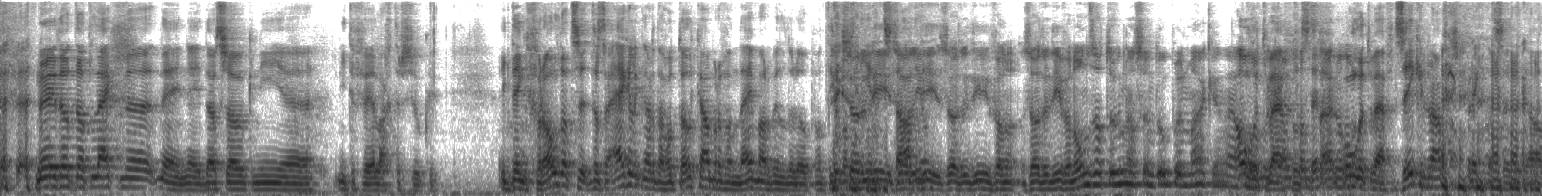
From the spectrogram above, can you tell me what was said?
nee, dat, dat lijkt me... Nee, nee, daar zou ik niet, uh, niet te veel achter zoeken. Ik denk vooral dat ze, dat ze eigenlijk naar de hotelkamer van Neymar wilden lopen. Want die was zouden, die, zouden, die, zouden, die van, zouden die van ons dat doen als ze een doelpunt maken? Ongetwijfeld, ongetwijfeld. Zeker na het gesprek dat ze het doen.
